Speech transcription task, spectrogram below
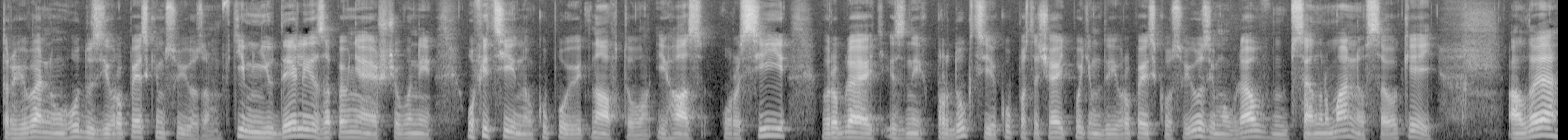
торгівельну угоду з Європейським Союзом. Втім, Нью-Делі запевняє, що вони офіційно купують нафту і газ у Росії, виробляють із них продукцію, яку постачають потім до Європейського Союзу. Мовляв, все нормально, все окей. Але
